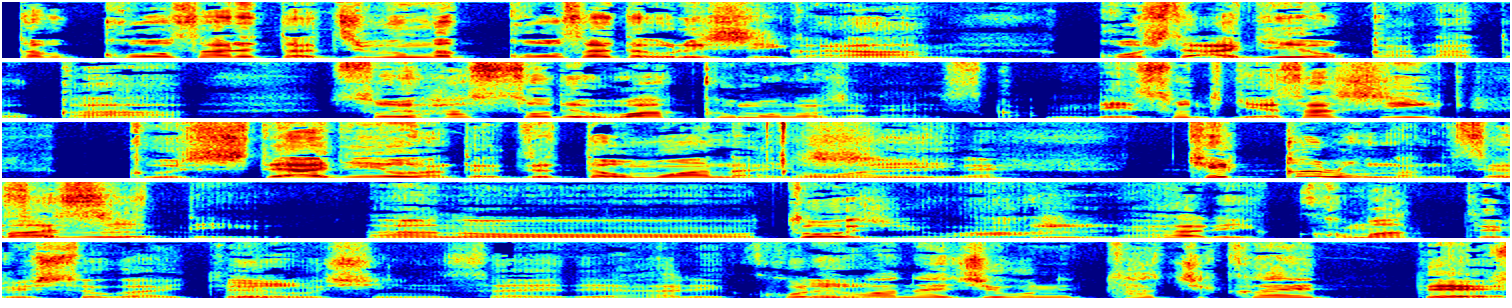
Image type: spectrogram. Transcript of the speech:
多分こうされたら、自分がこうされたら嬉しいから、うん。こうしてあげようかなとか、そういう発想で湧くものじゃないですか。うん。で、その時優しくしてあげようなんて絶対思わないし、ね。結果論なんですよ、優しいっていう。あのー当時は、うん。やはり困ってる人がいて震災で、やはりこれはね、自分に立ち返って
